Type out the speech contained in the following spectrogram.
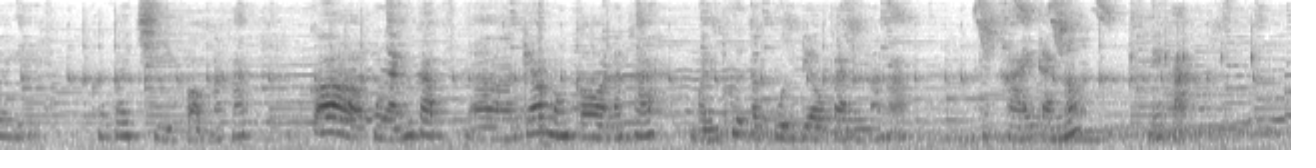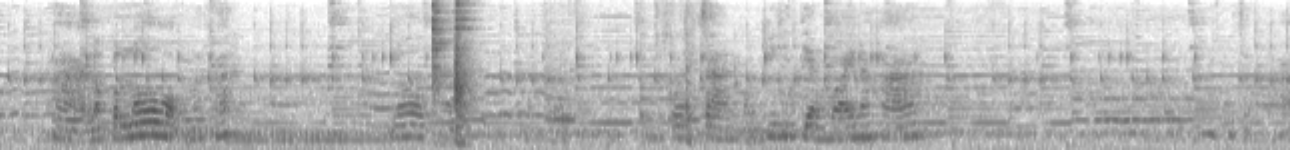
อยๆค่อยๆฉีกออกนะคะ ก็เหมือนกับแก้วมังกรนะคะ เหมือนพืชตระกูลเดียวกันนะคะคล้ายๆกันเนาะนี่ค่ะผ่าแล้วก็ลอกนะคะลอกออกก็จานของพี่ที่เตรียมไว้นะคะก็จะผ่า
